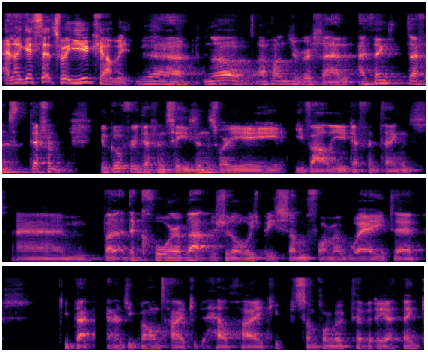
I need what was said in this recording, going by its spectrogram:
and I guess that's where you come in. Yeah, no, hundred percent. I think different, different. You go through different seasons where you you value different things. Um, but at the core of that, there should always be some form of way to keep that energy balance high, keep the health high, keep some form of activity. I think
